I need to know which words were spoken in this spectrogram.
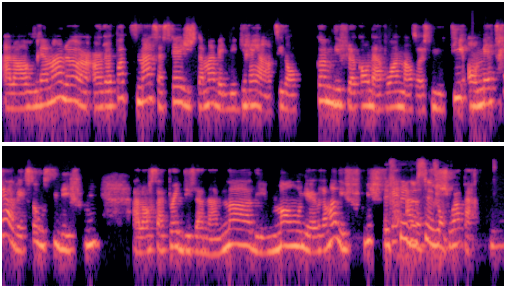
Alors vraiment, là, un, un, repas optimal, ça serait justement avec des grains entiers. Donc, comme des flocons d'avoine dans un smoothie. On mettrait avec ça aussi des fruits. Alors, ça peut être des ananas, des mangues, vraiment des fruits frais des fruits à de notre saison. choix partout.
